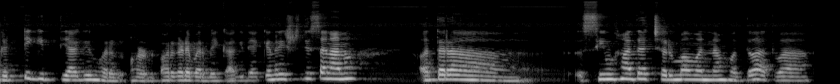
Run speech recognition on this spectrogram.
ಗಟ್ಟಿಗಿತ್ತಿಯಾಗಿ ಹೊರ, ಹೊರ- ಹೊರಗಡೆ ಬರಬೇಕಾಗಿದೆ. ಯಾಕೆಂದರೆ ಇಷ್ಟು ದಿವಸ ನಾನು ಒಂಥರ ಸಿಂಹದ ಚರ್ಮವನ್ನು ಹೊದ್ದು ಅಥವಾ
